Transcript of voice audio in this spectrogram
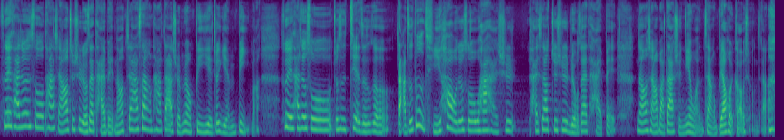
所以他就是说他想要继续留在台北，然后加上他大学没有毕业就延毕嘛，所以他就说就是借着这个打着这个旗号，就说他还是还是要继续留在台北，然后想要把大学念完，这样不要回高雄这样。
